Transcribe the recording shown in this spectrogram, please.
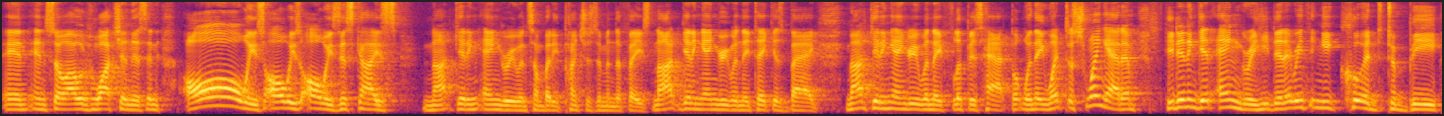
And and so I was watching this, and always, always, always, this guy's not getting angry when somebody punches him in the face, not getting angry when they take his bag, not getting angry when they flip his hat. But when they went to swing at him, he didn't get angry. He did everything he could to be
